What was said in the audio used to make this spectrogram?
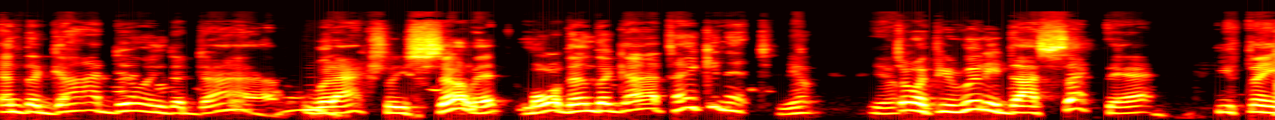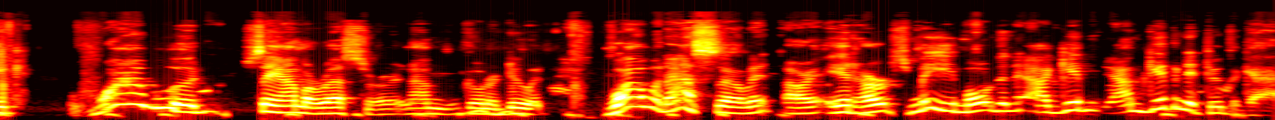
and the guy doing the dive would actually sell it more than the guy taking it. Yep, yep. So if you really dissect that, you think, why would say I'm a wrestler and I'm going to do it? Why would I sell it or it hurts me more than I give? I'm giving it to the guy.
